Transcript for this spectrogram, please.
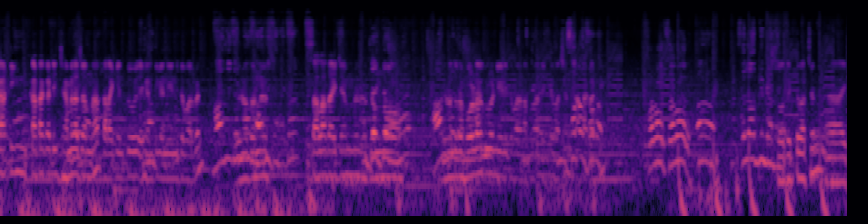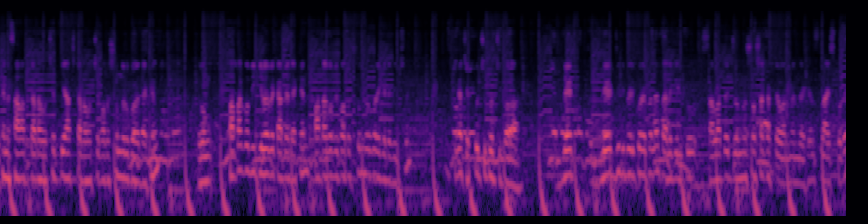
কাটিং কাটাকাটি ঝামেলা চান না তারা কিন্তু এখান থেকে নিয়ে নিতে পারবেন। বিভিন্ন ধরনের সালাদ আইটেমের জন্য বিভিন্ন ধরনের হোল্ডারগুলো নিয়ে নিতে পারেন আপনারা দেখতে পাচ্ছেন কাটাকাটি। তো দেখতে পাচ্ছেন এখানে সালাদ কাটা হচ্ছে পেঁয়াজ কাটা হচ্ছে কত সুন্দর করে দেখেন। এবং পাতাকপি কীভাবে কাটে দেখেন পাতাকপি কত সুন্দর করে কেটে দিচ্ছে। ঠিক আছে কুচি কুচি করা। ব্লেড ব্লেড যদি বের করে ফেলে তাহলে কিন্তু সালাদের জন্য শশা কাটতে পারবেন দেখেন স্লাইস করে।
